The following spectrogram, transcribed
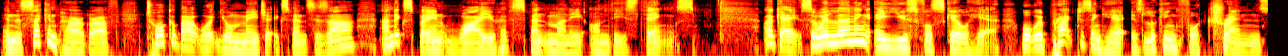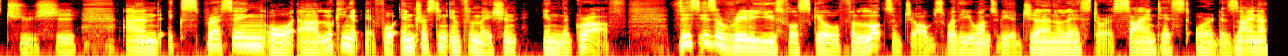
In the second paragraph, talk about what your major expenses are and explain why you have spent money on these things. Okay, so we're learning a useful skill here. What we're practicing here is looking for trends, 趋势, and expressing or uh, looking at for interesting information in the graph. This is a really useful skill for lots of jobs, whether you want to be a journalist or a scientist or a designer,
